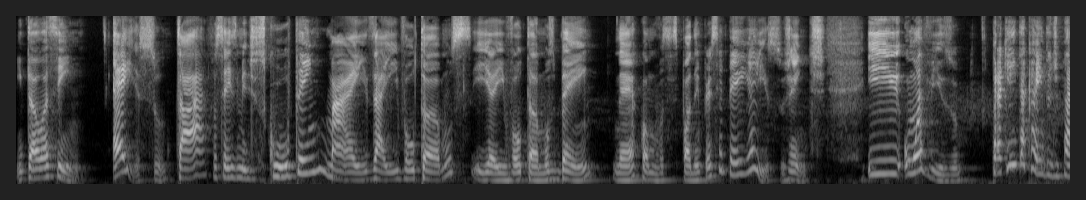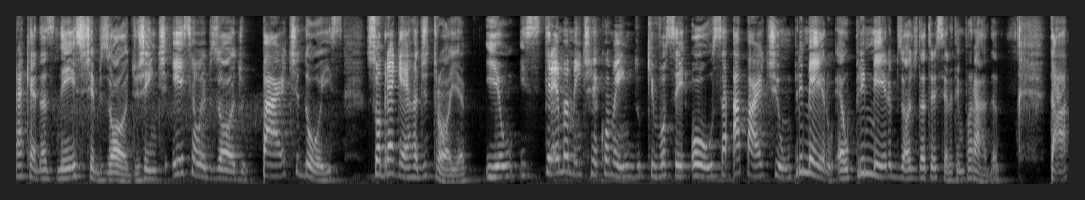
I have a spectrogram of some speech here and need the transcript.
Então, assim, é isso, tá? Vocês me desculpem, mas aí voltamos. E aí voltamos bem né? Como vocês podem perceber, e é isso, gente. E um aviso. Para quem tá caindo de paraquedas neste episódio, gente, esse é o episódio parte 2 sobre a Guerra de Troia. E eu extremamente recomendo que você ouça a parte 1 primeiro. É o primeiro episódio da terceira temporada, tá?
